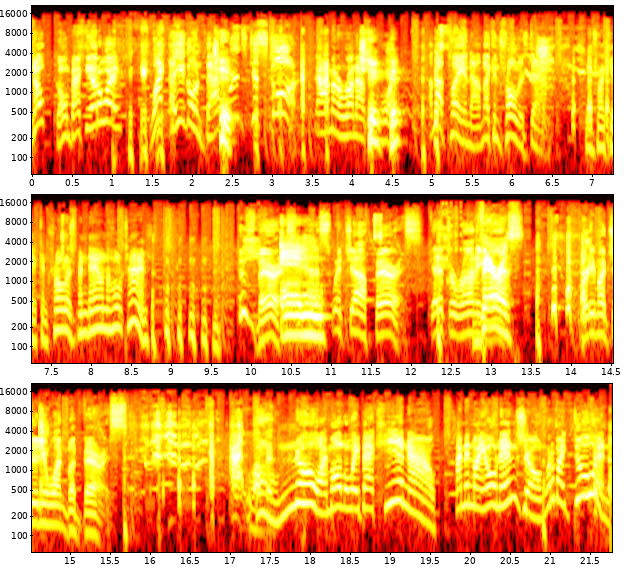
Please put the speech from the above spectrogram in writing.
Nope, going back the other way. What? Are you going backwards? Just score. I'm going to run out the court. I'm not playing now. My controller's down. Looks like your controller's been down the whole time. Who's Varys? And- You gotta switch off Varys. Get it to Ronnie. Varys. Lott. Pretty much anyone but Varys. oh, no, I'm all the way back here now. I'm in my own end zone. What am I doing?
